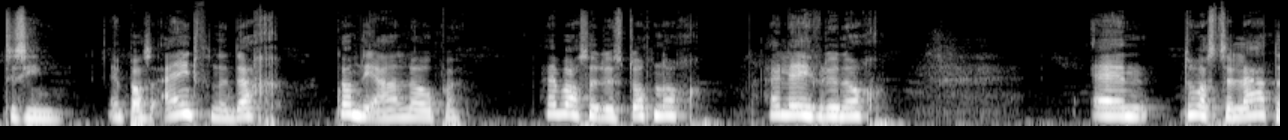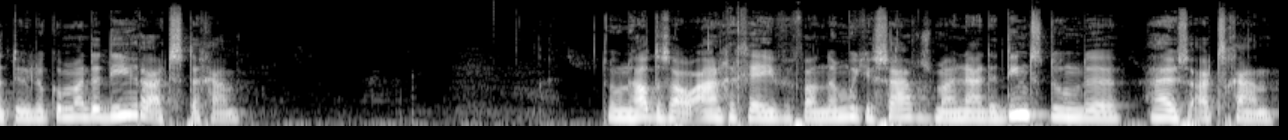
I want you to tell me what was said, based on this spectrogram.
te zien. En pas eind van de dag kwam hij aanlopen. Hij was er dus toch nog. Hij leefde nog. En toen was het te laat natuurlijk om naar de dierenarts te gaan. Toen hadden ze al aangegeven van dan moet je s'avonds maar naar de dienstdoende huisarts gaan.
